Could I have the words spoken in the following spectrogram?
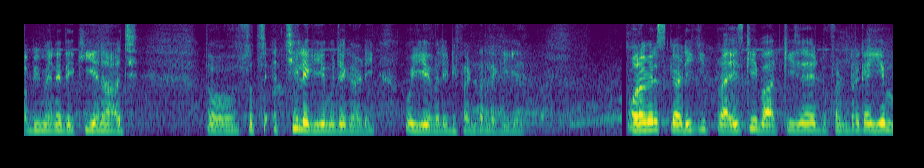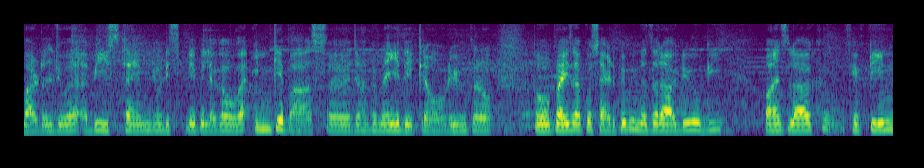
अभी मैंने देखी है ना आज। तो सबसे अच्छी लगी है मुझे गाड़ी, वो ये वाली डिफेंडर लगी है। और अगर इस गाड़ी की प्राइस की बात की जाए डिफेंडर का ये मॉडल जो है, अभी इस टाइम जो डिस्प्ले पे लगा हुआ है, इनके पास जहाँ पे मैं ये देख रहा हूँ रिव्यू कर रहा हूँ तो प्राइस आपको साइड पे भी नज़र आ गई होगी। पाँच लाख फिफ्टीन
